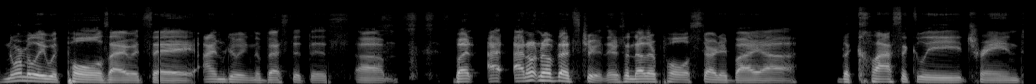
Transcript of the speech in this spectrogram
Normally with polls, I would say I'm doing the best at this. Um, but I, I don't know if that's true. There's another poll started by uh the classically trained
